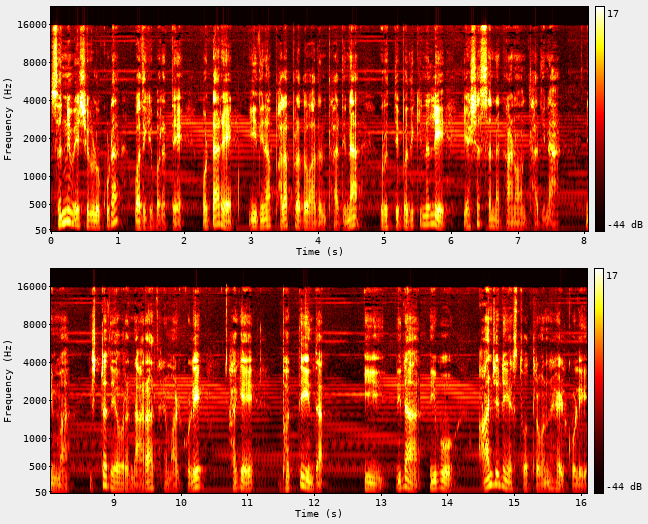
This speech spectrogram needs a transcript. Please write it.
ಸನ್ನಿವೇಶಗಳು ಕೂಡ ಒದಗಿ ಬರುತ್ತೆ. ಒಟ್ಟಾರೆ ಈ ದಿನ ಫಲಪ್ರದವಾದಂತಹ ದಿನ, ವೃತ್ತಿ ಬದುಕಿನಲ್ಲಿ ಯಶಸ್ಸನ್ನು ಕಾಣುವಂಥ ದಿನ. ನಿಮ್ಮ ಇಷ್ಟ ದೇವರನ್ನು ಆರಾಧನೆ ಮಾಡಿಕೊಳ್ಳಿ. ಹಾಗೆ ಭಕ್ತಿಯಿಂದ ಈ ದಿನ ನೀವು ಆಂಜನೇಯ ಸ್ತೋತ್ರವನ್ನು ಹೇಳ್ಕೊಳ್ಳಿ.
